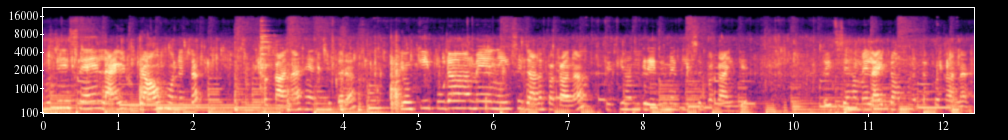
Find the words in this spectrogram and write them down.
मुझे इसे लाइट ब्राउन होने तक पकाना है अच्छी तरह, क्योंकि पूरा हमें नहीं से ज़्यादा पकाना, क्योंकि हम ग्रेवी में भी इसे पकाएँगे। तो इससे हमें लाइट ब्राउन होने तक पकाना है।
